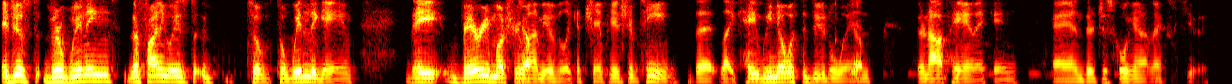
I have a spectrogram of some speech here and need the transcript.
it just they're winning. They're finding ways to to, to win the game. They very much Yep. remind me of like a championship team that like, hey, we know what to do to win. Yep. They're not panicking and they're just going out and executing.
